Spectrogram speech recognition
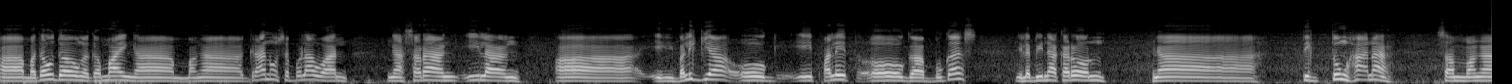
ah, madawdaw nga gamay nga mga grano sa Bulawan nga sarang ilang ah, ibaligya o ipalit og ah, bugas. Ilabi na karon nga tigtungha na sa mga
